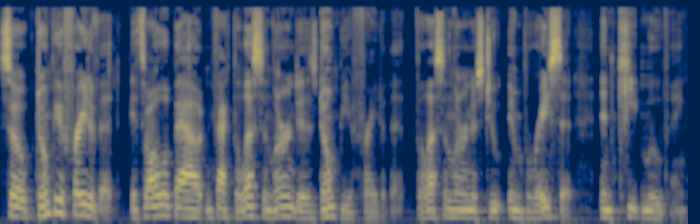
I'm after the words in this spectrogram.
So don't be afraid of it. It's all about, in fact, the lesson learned is don't be afraid of it. The lesson learned is to embrace it and keep moving.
